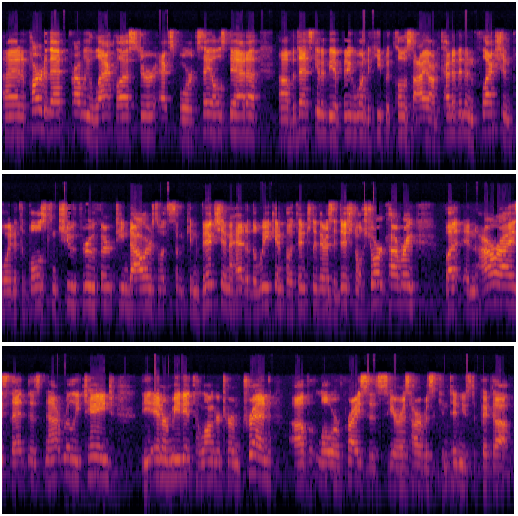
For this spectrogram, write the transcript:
And a part of that, probably lackluster export sales data, uh, but that's going to be a big one to keep a close eye on. Kind of an inflection point. If the bulls can chew through $13 with some conviction ahead of the weekend, potentially there's additional short covering. But in our eyes, that does not really change the intermediate to longer term trend of lower prices here as harvest continues to pick up.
